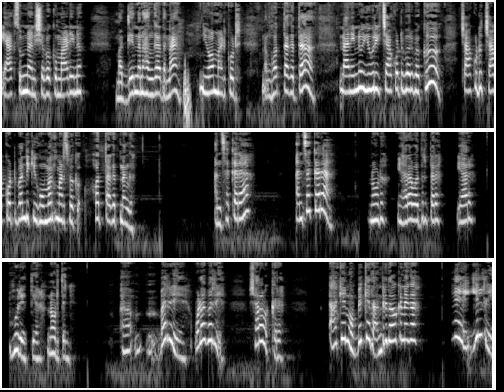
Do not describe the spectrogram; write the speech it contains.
ಯಾಕೆ ಸುಮ್ಮನೆ ಅನಿಸ್ಬೇಕು ಮಾಡಿನ? ಮೊದ್ಲಿಂದ ಹಂಗಾದನ ನೀವೇ ಮಾಡಿಕೊಡ್ರಿ ನಂಗೆ ಹೊತ್ತಾಗತ್ತಾ? ನಾನಿನ್ನೂ ಇವ್ರಿಗೆ ಚಾ ಕೊಟ್ಟು ಬರಬೇಕು. ಚಾ ಕುಡಿದು ಚಾ ಕೊಟ್ಟು ಬಂದು ಈಕಿಗೆ ಹೋಮ್ವರ್ಕ್ ಮಾಡಿಸ್ಬೇಕು. ಹೊತ್ತಾಗತ್ತೆ ನಂಗೆ. ಅನ್ಸಕರ ಅನ್ಸಕ್ಕಾರ? ನೋಡು, ಯಾರ ಒದರ್ತಾರ ಯಾರು? ಹೂರಿ ಅತ್ತಿಯಾರ, ನೋಡ್ತೀನಿ. ಬರ್ರಿ, ಒಳ ಬರ್ರಿ. ಶರವಕ್ಕರ ಆಕೇನು ಒಬ್ಬೇಕದ ಅನ್ರಿ ದವಾಖಾನೆಗ? ಏ, ಇಲ್ರಿ,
